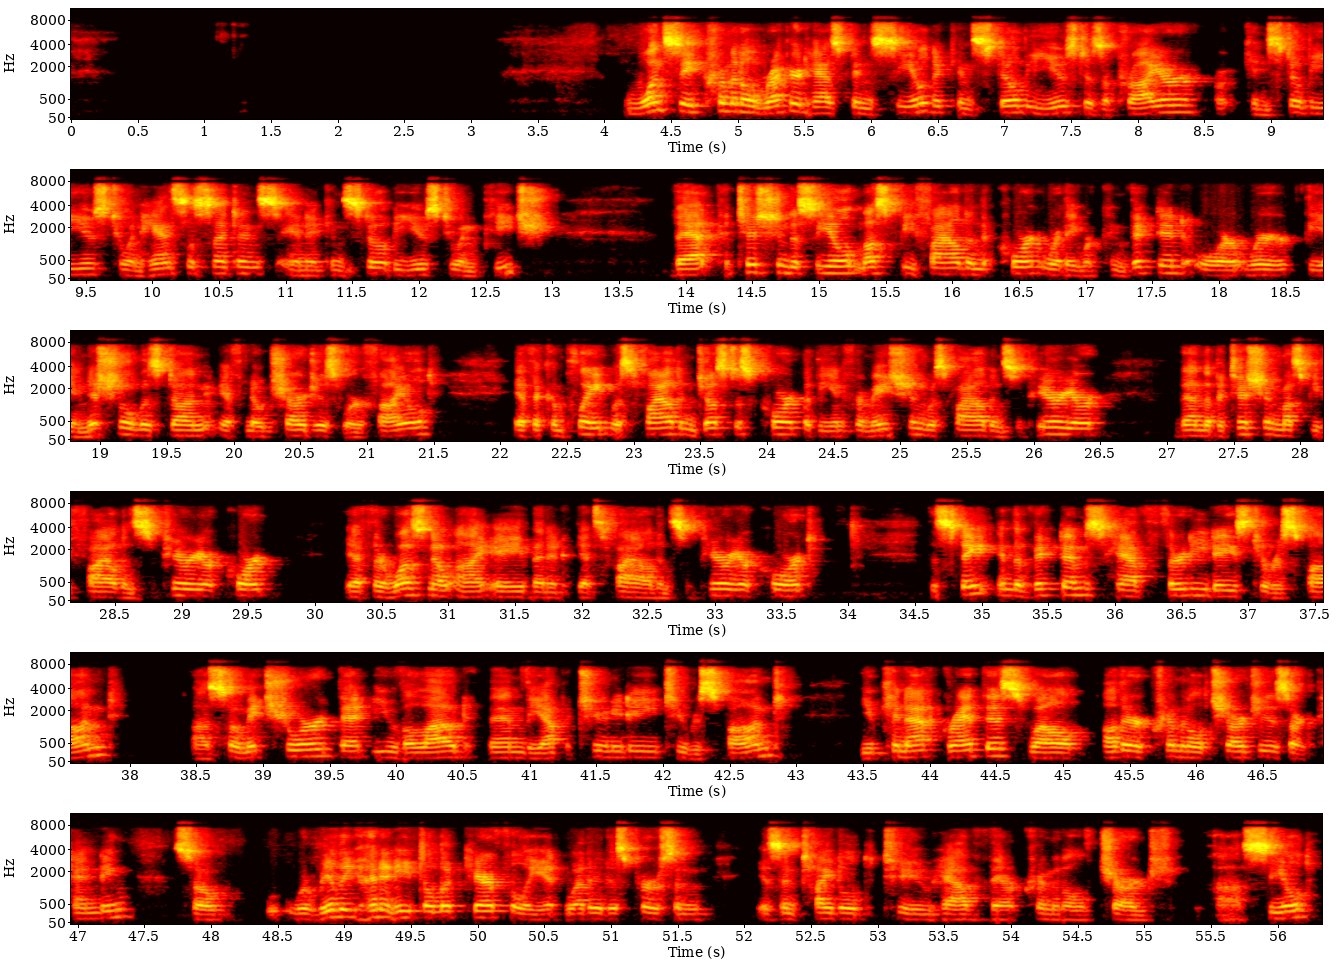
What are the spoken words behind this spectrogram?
Once a criminal record has been sealed, it can still be used as a prior, or it can still be used to enhance the sentence, and it can still be used to impeach. That petition to seal must be filed in the court where they were convicted or where the initial was done if no charges were filed. If a complaint was filed in justice court, but the information was filed in superior, then the petition must be filed in superior court. If there was no IA, then it gets filed in superior court. The state and the victims have 30 days to respond. Uh, so make sure that you've allowed them the opportunity to respond. You cannot grant this while other criminal charges are pending. So we're really going to need to look carefully at whether this person is entitled to have their criminal charge uh, sealed.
